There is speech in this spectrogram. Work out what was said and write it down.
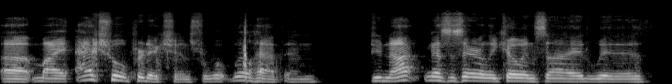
uh, my actual predictions for what will happen do not necessarily coincide with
